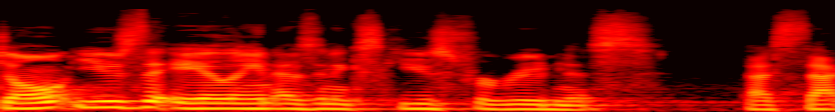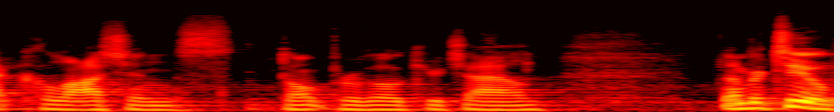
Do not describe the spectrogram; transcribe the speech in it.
don't use the alien as an excuse for rudeness. That's that Colossians, don't provoke your child. Number two,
